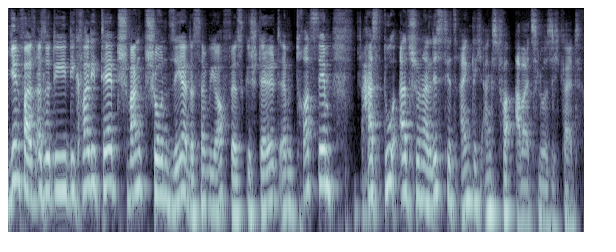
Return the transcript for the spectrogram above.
Jedenfalls, also die, die Qualität schwankt schon sehr, das habe ich auch festgestellt. Ähm, trotzdem, hast du als Journalist jetzt eigentlich Angst vor Arbeitslosigkeit?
